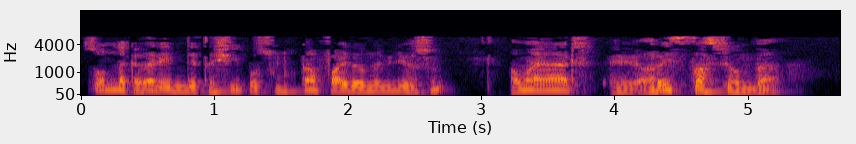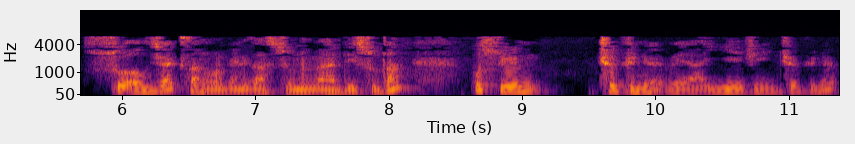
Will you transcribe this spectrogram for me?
sonuna kadar elinde taşıyıp o suluktan faydalanabiliyorsun. Ama eğer e, ara istasyonda su alacaksan organizasyonun verdiği sudan bu suyun çöpünü veya yiyeceğin çöpünü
